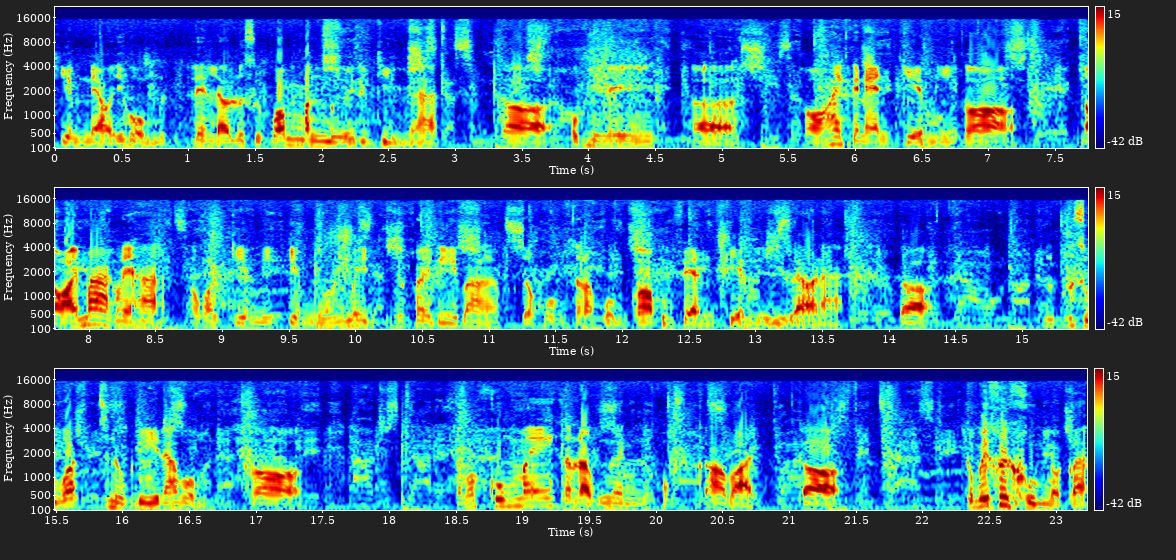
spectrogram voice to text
เกมแนวที่ผมเล่นแล้วรู้สึกว่ามันมือจริงๆนะฮะก็ผมเห็นในเอ่อขอให้คะแนนเกมนี้ก็น้อยมากเลยฮะ เพราะว่าเกมนี้เกมนู้นไม่ไม่ค่อยดีบ้างนะสำหรับผมสำหรับผมก็เป็นแฟนเกมนี้อยู่แล้วนะฮะ ก็ รู้รู้สึกว่าสนุกดีนะครับผม ก็ถามว่าคุ้มไหมสำหรับเงิน 69 บาท ก็ก็ไม่ค่อยคุ้มหรอกนะ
